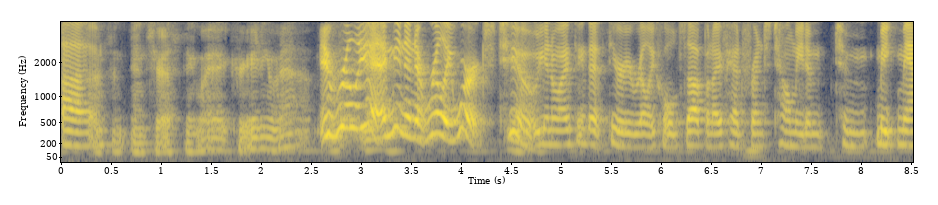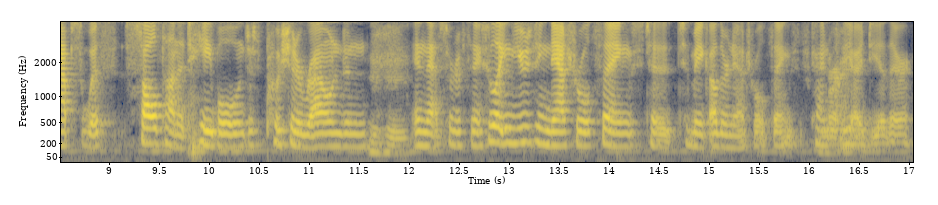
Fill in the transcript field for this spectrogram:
Uh, That's an interesting way of creating a map. it really, I mean, and it really works too. Yeah. You know, I think that theory really holds up, and I've had friends tell me to to make maps with salt on a table and just push it around and hmm and that sort of thing. So like using natural things to to make other natural things is kind of the idea there.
